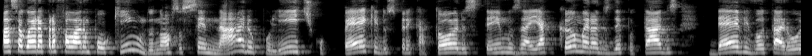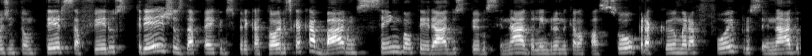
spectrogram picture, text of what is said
Passo agora para falar um pouquinho do nosso cenário político, PEC dos precatórios. Temos aí a Câmara dos Deputados, deve votar hoje, então, terça-feira, os trechos da PEC dos precatórios que acabaram sendo alterados pelo Senado. Lembrando que ela passou para a Câmara, foi para o Senado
